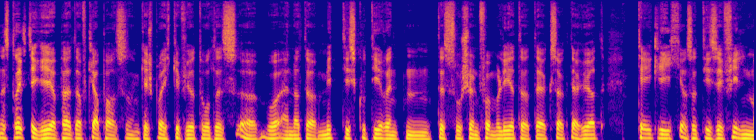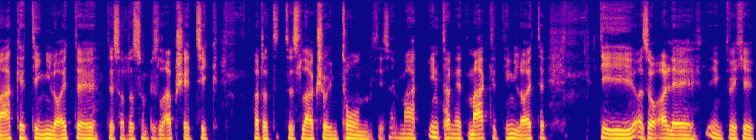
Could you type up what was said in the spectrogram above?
Es trifft sich hier bei auf Clubhouse ein Gespräch geführt, wo, das, äh, wo einer der Mitdiskutierenden das so schön formuliert hat. Er hat gesagt, er hört täglich, also diese vielen Marketing-Leute, das hat er so ein bisschen abschätzig, hat er, das lag schon im Ton, diese Internet-Marketing-Leute, die also alle irgendwelche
